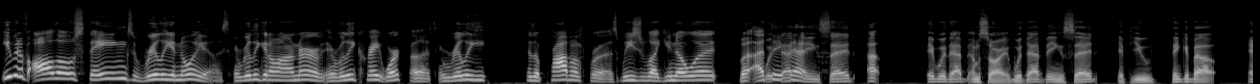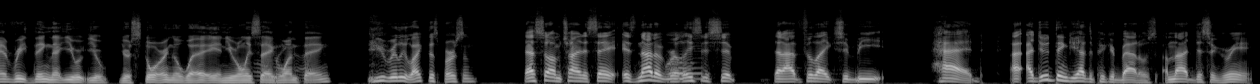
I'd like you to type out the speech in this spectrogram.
even if all those things really annoy us and really get on our nerves and really create work for us and really is a problem for us. We just be like, you know what? But I with think that, that, being said, uh, it, with that, I'm sorry. With that being said, if you think about everything that you you you're storing away and you're only Oh saying one God. thing, do you really like this person? That's what I'm trying to say. It's not a Well- relationship that I feel like should be had. I, I do think you have to pick your battles. I'm not disagreeing.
